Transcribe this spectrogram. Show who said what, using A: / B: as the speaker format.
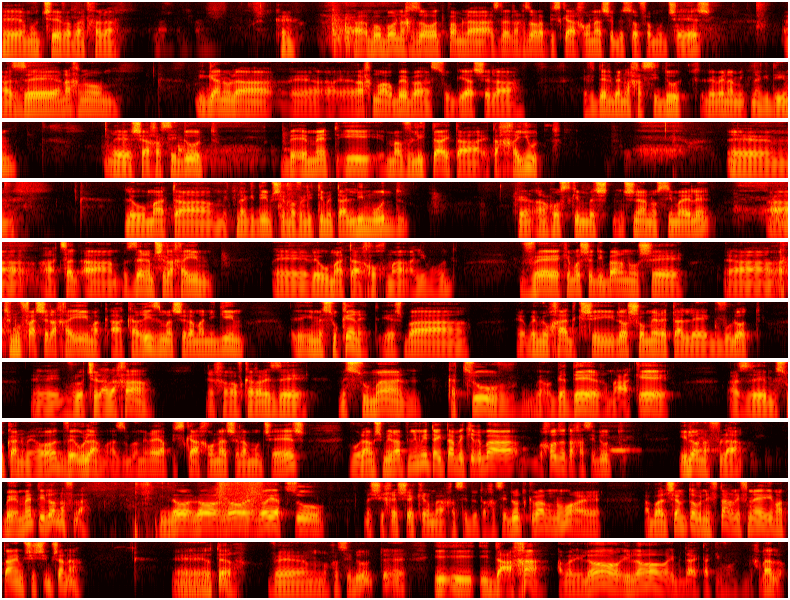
A: אה, עמוד שבע בהתחלה. כן. בואו בוא נחזור עוד פעם, אז נחזור לפסקה האחרונה שבסוף עמוד שש. אז uh, אנחנו הגענו ל... הארכנו הרבה בסוגיה של ההבדל בין החסידות לבין המתנגדים, שהחסידות באמת היא מבליטה את, ה, את החיות. Uh, לעומת המתנגדים שמבליטים את הלימוד, כן, אנחנו עוסקים בשני הנושאים האלה, הצד, הזרם של החיים אה, לעומת החוכמה, הלימוד, וכמו שדיברנו שהתנופה של החיים, הכריזמה של המנהיגים, היא מסוכנת, יש בה, במיוחד כשהיא לא שומרת על גבולות, גבולות של הלכה, איך הרב קרא לזה? מסומן, קצוב, גדר, מעקה, אז זה מסוכן מאוד, ואולם, אז בואו נראה הפסקה האחרונה של עמוד 6, ואולם שמירה פנימית הייתה בקרבה, בכל זאת החסידות היא לא נפלה, באמת היא לא נפלה. היא לא, לא, לא, לא יצאו משיחי שקר מהחסידות. החסידות כבר, נו, הבעל שם טוב נפטר לפני 260 שנה. אה, יותר. והחסידות, אה, היא, היא, היא דעכה, אבל היא לא, היא לא איבדה את הכיוון, בכלל לא.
